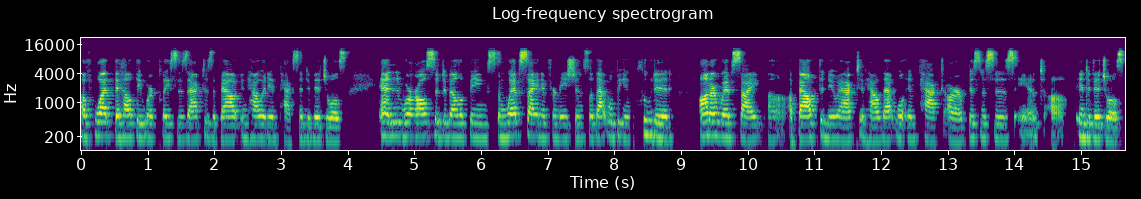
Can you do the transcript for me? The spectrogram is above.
of what the Healthy Workplaces Act is about and how it impacts individuals. And we're also developing some website information, so that will be included on our website uh, about the new act and how that will impact our businesses and uh, individuals.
